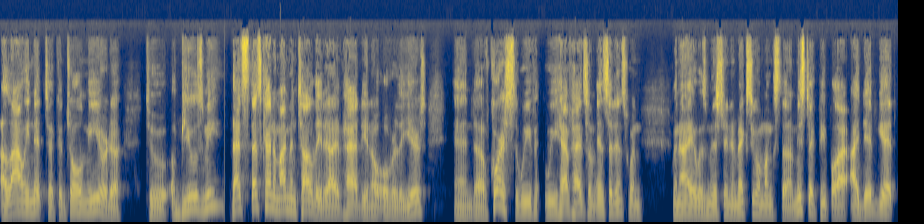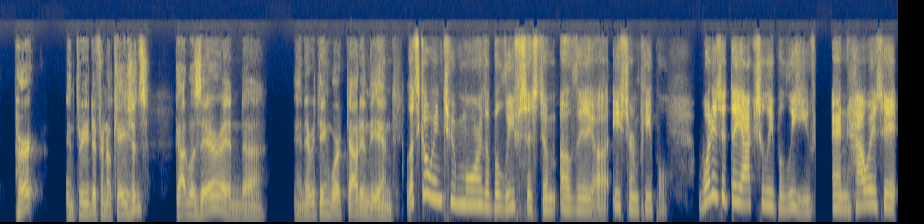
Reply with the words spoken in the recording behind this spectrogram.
allowing it to control me or to to abuse me. That's that's kind of my mentality that I've had, you know, over the years. And uh, of course, we've we have had some incidents when when I was ministering in Mexico amongst the Mixtec people. I, I did get hurt in three different occasions. God was there, and uh, and everything worked out in the end. Let's go into more the belief system of the uh, Eastern people. What is it they actually believe? And how is it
